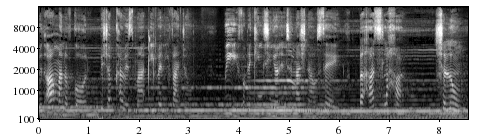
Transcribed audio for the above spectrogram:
with our man of God, Bishop Charisma Even Evangel. We from the King's Union International say, Bahaslacha, Shalom.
